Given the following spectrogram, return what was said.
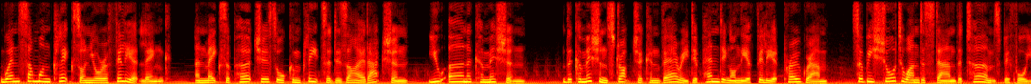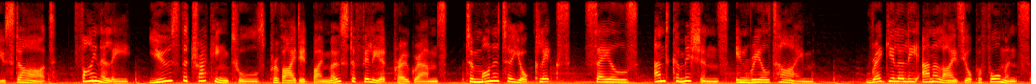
When someone clicks on your affiliate link, and makes a purchase or completes a desired action, you earn a commission. The commission structure can vary depending on the affiliate program, so be sure to understand the terms before you start. Finally, use the tracking tools provided by most affiliate programs to monitor your clicks, sales, and commissions in real time. Regularly analyze your performance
